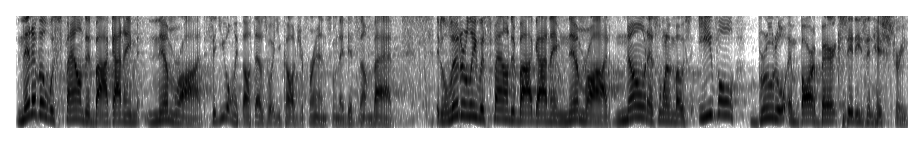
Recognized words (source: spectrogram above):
Nineveh was founded by a guy named Nimrod. See, you only thought that was what you called your friends when they did something bad. It literally was founded by a guy named Nimrod, known as one of the most evil, brutal, and barbaric cities in history.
